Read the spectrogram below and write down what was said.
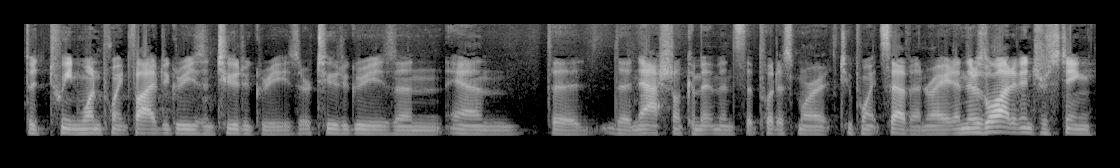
between 1.5 degrees and 2 degrees, or 2 degrees and and the the national commitments that put us more at 2.7, right? And there's a lot of interesting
